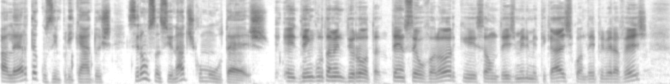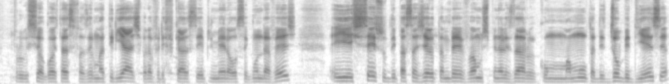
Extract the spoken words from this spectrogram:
alerta que os implicados serão sancionados com multas. De encurtamento de rota tem o seu valor, que são 10 mil meticais quando é a primeira vez. Por isso agora está-se a fazer materiais para verificar se é a primeira ou segunda vez. E excesso de passageiro também vamos penalizar com uma multa de desobediência.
